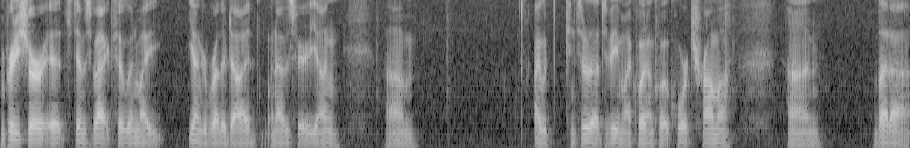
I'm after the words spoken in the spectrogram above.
I'm pretty sure it stems back to when my younger brother died when I was very young. Um, I would consider that to be my quote unquote core trauma. Um, but uh,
